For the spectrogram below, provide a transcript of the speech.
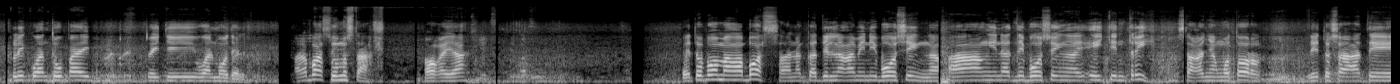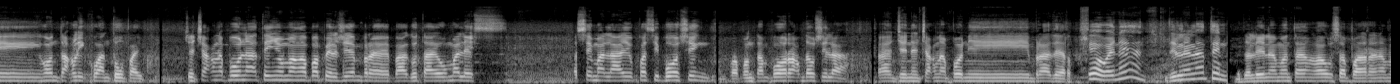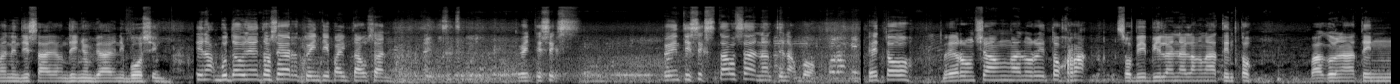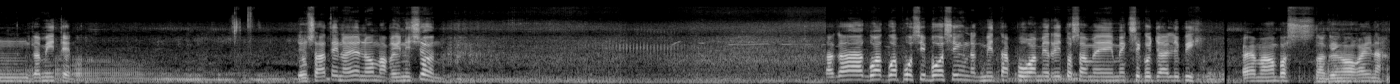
Click 125 21 model. Ano boss, kumusta? Okay ha? Ito po mga boss, ah, nagka-deal na kami ni Bossing. Ah, ang inad ni Bossing ay 18.3 sa kanyang motor dito sa ating Honda Click 125. Check na po natin yung mga papel siyempre bago tayo umalis. Kasi malayo pa si Bossing. Papuntang Porac daw sila. Ayan, check na po ni brother. Okay, okay na yan. Deal na natin. Madali naman tayong kausap para naman hindi sayang din yung biyahe ni Bossing. Tinakbo daw niya ito sir, 25,000. 26. 26,000 ang tinakbo. Ito, mayroon siyang ano rito, crack. So bibilan na lang natin to bago natin gamitin. Yung sa atin, ayun, no, makinis yun. Taga Guagua po si Bossing, nag-meet up po kami rito sa may Mexico Jollibee. Kaya mga boss, naging okay na.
